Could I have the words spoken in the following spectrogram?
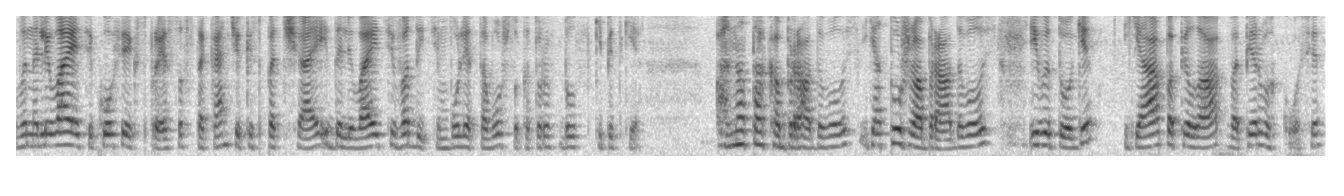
Вы наливаете кофе экспресса в стаканчик из-под чая и доливаете воды, тем более того, что который был в кипятке. Она так обрадовалась, я тоже обрадовалась. И в итоге я попила, во-первых, кофе,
